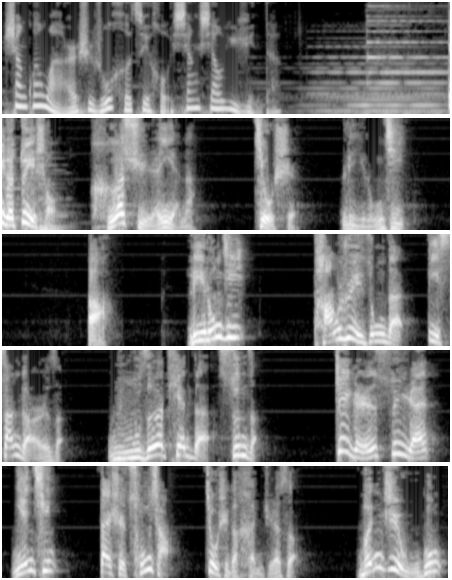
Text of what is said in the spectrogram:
上官婉儿是如何最后香消玉殒的。这个对手何许人也呢？就是李隆基。啊，李隆基，唐睿宗的第三个儿子，武则天的孙子。这个人虽然。年轻，但是从小就是个狠角色，文治武功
